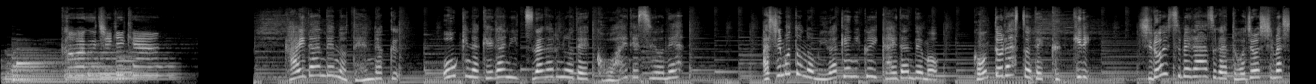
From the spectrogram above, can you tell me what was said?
川口技研。階段での転落。大きな怪我につながるので怖いですよね。足元の見分けにくい階段でもコントラストでくっきり。白いスベラーズが登場しまし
